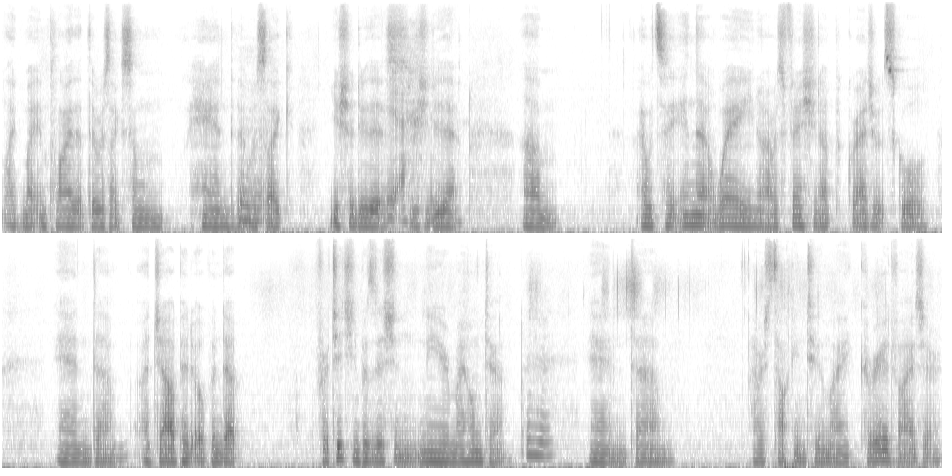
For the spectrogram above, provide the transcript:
like might imply that there was like some hand that was Mhm. like you should do this, Yeah. you should do that. Um, I would say in that way, you know, I was finishing up graduate school, and um, a job had opened up for a teaching position near my hometown, Mm-hmm. and um, I was talking to my career advisor,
